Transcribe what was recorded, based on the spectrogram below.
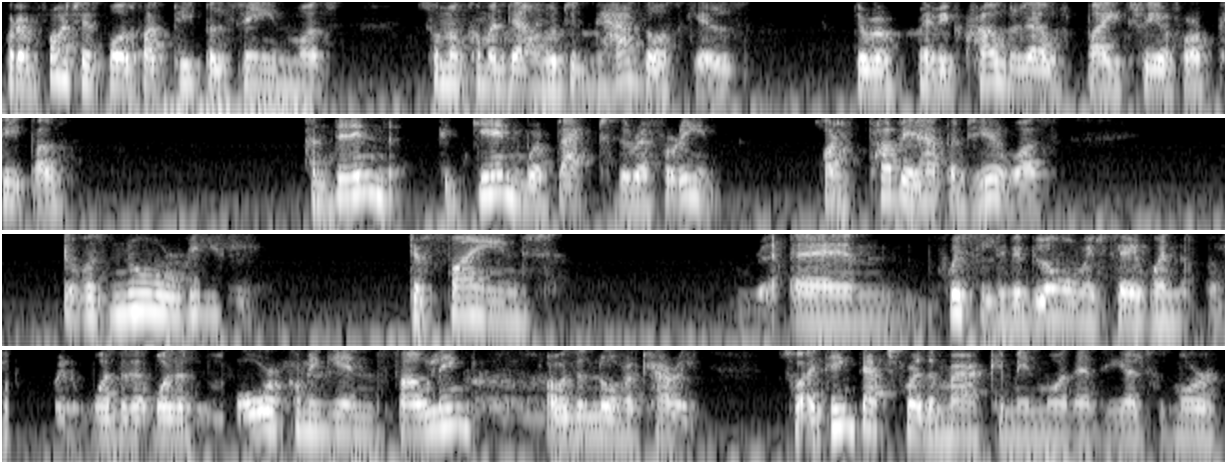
But unfortunately, I suppose what people seen was someone coming down who didn't have those skills. They were maybe crowded out by three or four people. And then again, we're back to the refereeing. What probably happened here was there was no real defined um, whistle to be blown. We'll say when, when was it was it four coming in fouling or was it an over carry? So I think that's where the mark came in more than anything else. Was more,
